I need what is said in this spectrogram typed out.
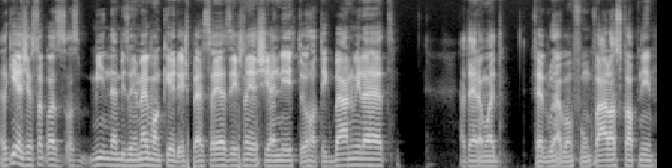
Tehát a kiesés szakasz az minden bizony megvan kérdés persze jelzés, nagy esélyen 4-től 6-ig bármi lehet. Hát erre majd februárban fogunk választ kapni.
